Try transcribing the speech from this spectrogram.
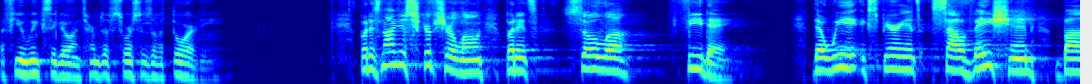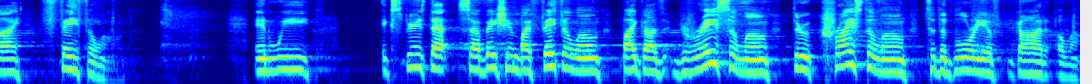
a few weeks ago in terms of sources of authority. But it's not just Scripture alone, but it's sola fide that we experience salvation by faith alone. And we experience that salvation by faith alone, by God's grace alone, through Christ alone, to the glory of God alone.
